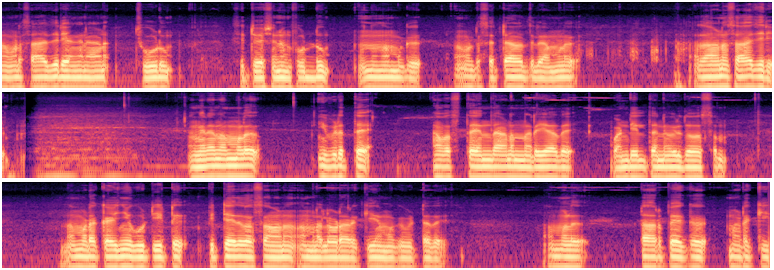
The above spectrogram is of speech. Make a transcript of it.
നമ്മുടെ സാഹചര്യം അങ്ങനെയാണ്. ചൂടും സിറ്റുവേഷനും ഫുഡും ഒന്നും നമുക്ക് അങ്ങോട്ട് സെറ്റ് ആവത്തില്ല. നമ്മൾ അതാണ് സാഹചര്യം. അങ്ങനെ നമ്മൾ ഇവിടുത്തെ അവസ്ഥ എന്താണെന്നറിയാതെ വണ്ടിയിൽ തന്നെ ഒരു ദിവസം നമ്മുടെ കഴിഞ്ഞ് കൂട്ടിയിട്ട് പിറ്റേ ദിവസമാണ് നമ്മുടെ ലോഡ് ഇറക്കി നമുക്ക് വിട്ടത്. നമ്മൾ ടാർപ്പയൊക്കെ മടക്കി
